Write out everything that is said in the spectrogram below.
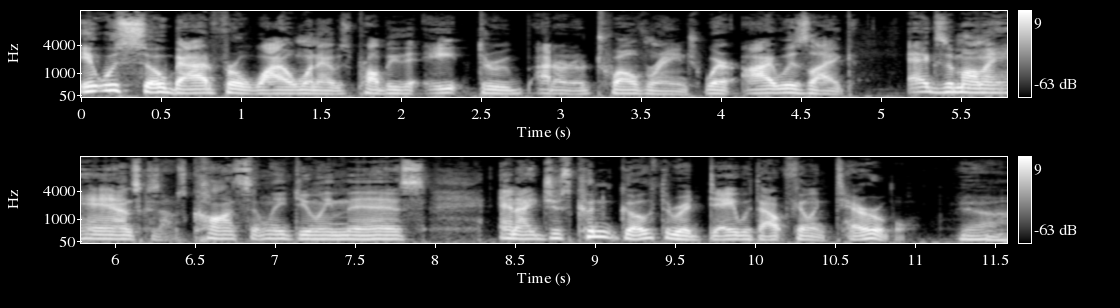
it was so bad for a while when I was probably the eight through I don't know twelve range, where I was like eczema on my hands because I was constantly doing this, and I just couldn't go through a day without feeling terrible. Yeah.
